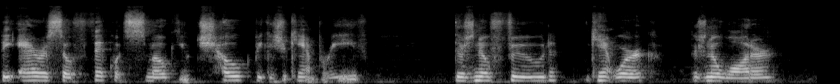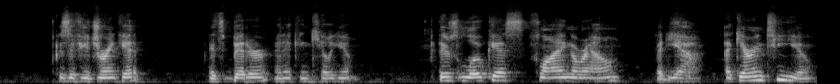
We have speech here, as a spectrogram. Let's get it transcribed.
the air is so thick with smoke you choke because you can't breathe. There's no food, you can't work, there's no water, because if you drink it, it's bitter and it can kill you. There's locusts flying around. But yeah, I guarantee you,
